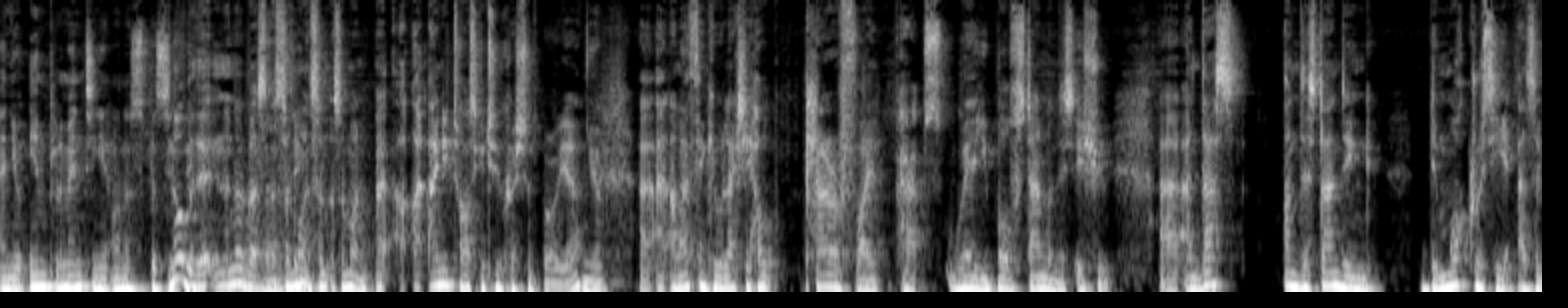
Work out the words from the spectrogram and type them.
and you're implementing it on a specific. No, but the, no, no, but someone, Salman, Salman I, I, I need to ask you two questions, bro. Yeah. Yeah. Uh, and I think it will actually help clarify perhaps where you both stand on this issue, uh, and that's understanding democracy as a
